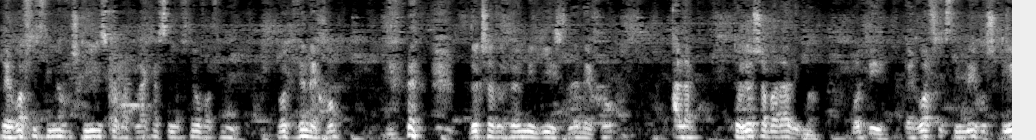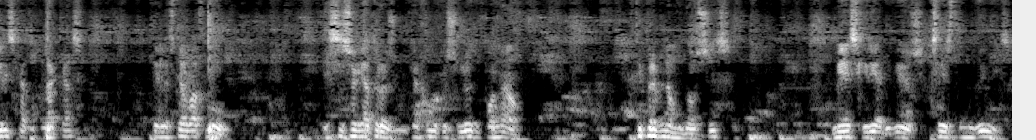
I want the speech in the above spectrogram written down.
Εγώ αυτή τη στιγμή έχω σκληρήσει κατά πλάκα στο τελευταίο βαθμό. Όχι, δεν έχω. Δόξα τω Θεώ είμαι υγιής, δεν έχω. Αλλά το λέω σαν παράδειγμα. Ότι εγώ αυτή τη στιγμή έχω σκληρήσει κατά πλάκα τελευταίο βαθμό. Εσύ είσαι ο γιατρός μου και έρχομαι και σου λέω ότι πονάω. Τι πρέπει να μου δώσεις, Μια ισχυρή αντιβίωση. Ξέρεις τι μου δίνεις;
